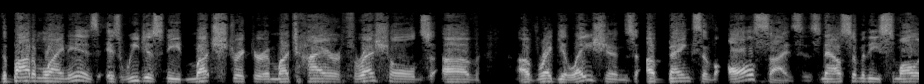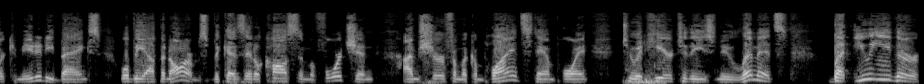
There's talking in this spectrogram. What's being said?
The bottom line is, is we just need much stricter and much higher thresholds of of regulations of banks of all sizes. Now, some of these smaller community banks will be up in arms because it'll cost them a fortune, I'm sure, from a compliance standpoint to adhere to these new limits. But you either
